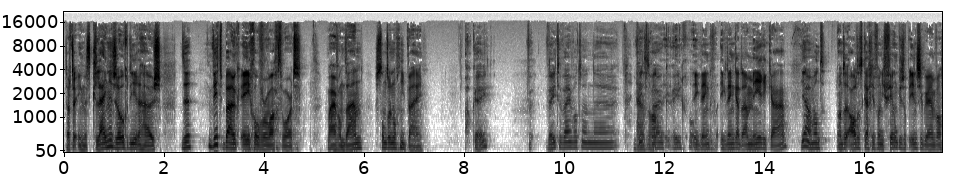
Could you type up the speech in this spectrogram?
dat er in het kleine zoogdierenhuis... de witbuikegel verwacht wordt. Waar vandaan stond er nog niet bij. Oké. Weten wij wat een Ja, wel- witbuikegel... Ik denk, ik denk uit Amerika... Ja, want... Want altijd krijg je van die filmpjes op Instagram van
